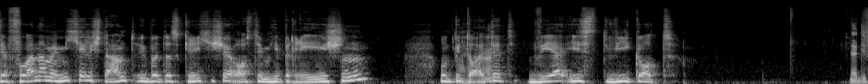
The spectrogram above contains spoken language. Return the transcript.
der Vorname Michael stammt über das Griechische aus dem Hebräischen und bedeutet, wer ist wie Gott. ja, die,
